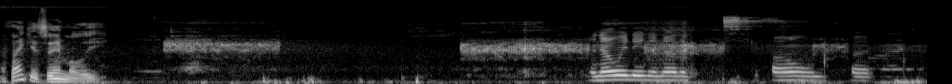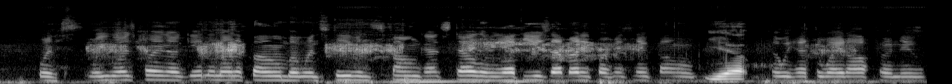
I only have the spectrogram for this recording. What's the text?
I think it's Emily. I know we need another phone, but when we was planning on getting another phone, but when Steven's phone got stolen, we had to use that money for his new phone, Yeah, so we had to wait off for a new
